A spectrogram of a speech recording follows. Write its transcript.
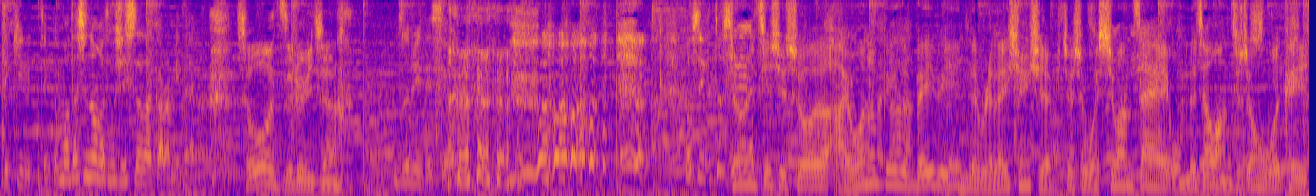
できるっていうかまあ私の方が年下だからみたいな。超ずるいじゃんずるいですよ年年中人继续说，I wanna be the baby in the relationship，就是我希望在我们的交往之中，我可以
